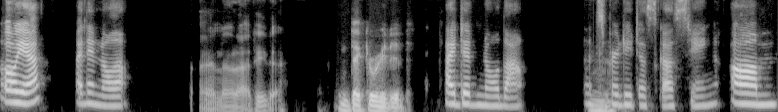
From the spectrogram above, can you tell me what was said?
Oh yeah, I didn't know that. I didn't know that either. Decorated. I didn't know that. That's mm. pretty disgusting. Um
